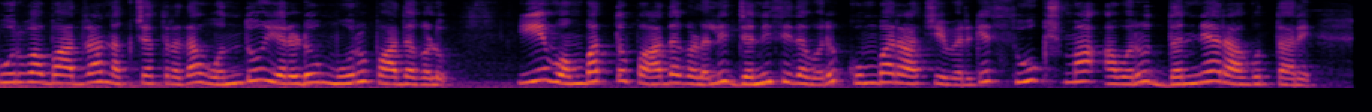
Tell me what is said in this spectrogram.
ಪೂರ್ವಭಾದ್ರ ನಕ್ಷತ್ರದ ಒಂದು, ಎರಡು, ಮೂರು ಪಾದಗಳು. ಈ ಒಂಬತ್ತು ಪಾದಗಳಲ್ಲಿ ಜನಿಸಿದವರು ಕುಂಭರಾಶಿಯವರಿಗೆ ಸೂಕ್ಷ್ಮ ಅವರು ಧನ್ಯರಾಗುತ್ತಾರೆ.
